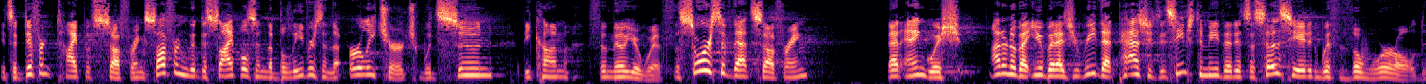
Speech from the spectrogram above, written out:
It's a different type of suffering, suffering the disciples and the believers in the early church would soon become familiar with. The source of that suffering, that anguish, I don't know about you, but as you read that passage, it seems to me that it's associated with the world.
